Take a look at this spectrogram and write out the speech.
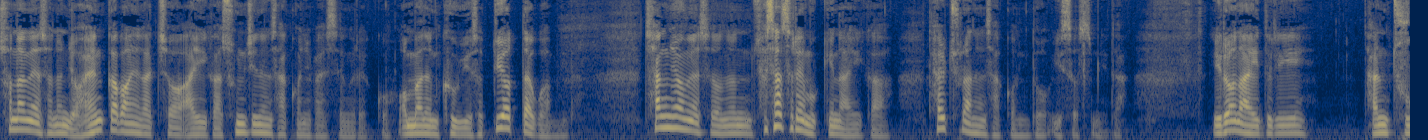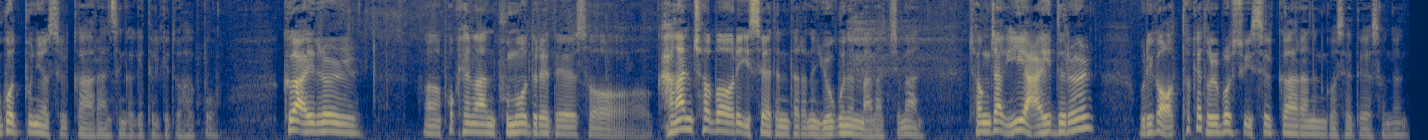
천안에서는 여행 가방에 갇혀 아이가 숨지는 사건이 발생을 했고 엄마는 그 위에서 뛰었다고 합니다. 창녕에서는 쇠사슬에 묶인 아이가 탈출하는 사건도 있었습니다. 이런 아이들이 단 두 곳뿐이었을까라는 생각이 들기도 하고 그 아이를 어, 폭행한 부모들에 대해서 강한 처벌이 있어야 된다라는 요구는 많았지만 정작 이 아이들을 우리가 어떻게 돌볼 수 있을까라는 것에 대해서는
